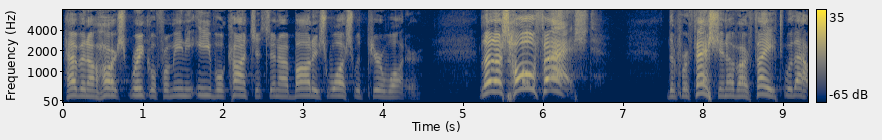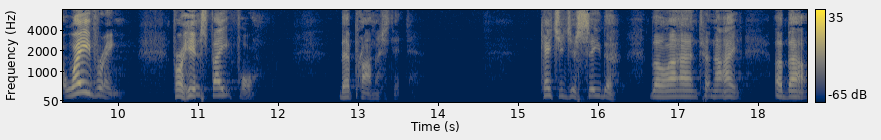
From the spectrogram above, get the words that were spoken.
having our hearts sprinkled from any evil conscience and our bodies washed with pure water. Let us hold fast the profession of our faith without wavering, for he is faithful that promised it. Can't you just see the, the line tonight about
